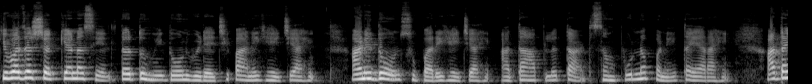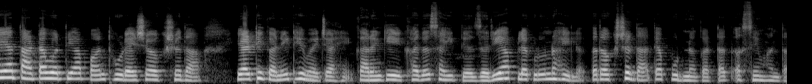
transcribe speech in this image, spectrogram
किंवा जर शक्य नसेल तर तुम्ही दोन विड्याची पाने घ्यायची आहे आणि दोन सुपारी घ्यायची आहे. आता आपलं ताट संपूर्णपणे तयार आहे. आता या ताटावरती आपण थोड्याशा अक्षदा या ठिकाणी ठेवायच्या आहे. कारण की एखादं साहित्य जरी आपल्याकडून राहिलं तर अक्षदा त्या पूर्ण करतात असे म्हणतात.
